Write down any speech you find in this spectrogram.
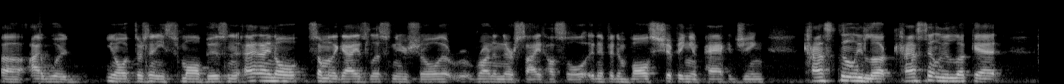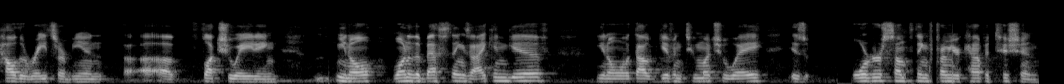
uh, I would you know, if there's any small business, and I know some of the guys listening to your show that run in their side hustle, and if it involves shipping and packaging, constantly look, constantly look at how the rates are being uh, uh, fluctuating. You know, one of the best things I can give, you know, without giving too much away, is order something from your competition.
